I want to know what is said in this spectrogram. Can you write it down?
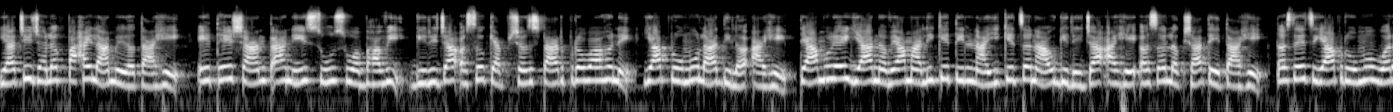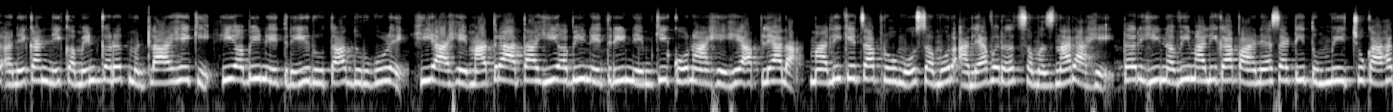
याची झलक पाहायला मिळत आहे. येथे शांत आणि सुस्वभावी गिरिजा असं कॅप्शन स्टार प्रवाहने या प्रोमोला दिलं आहे. त्यामुळे या नव्या मालिकेतील नायिकेचं नाव गिरिजा आहे असं लक्षात येत आहे. तसेच या प्रोमोवर अनेकांनी कमेंट करत म्हटलं आहे की ही अभिनेत्री ऋता दुर्गुळे ही आहे. मात्र आता ही अभिनेत्री नेमकी कोण आहे हे आपल्याला मालिकेचा प्रोमो समोर आल्यावरच समजणार आहे. तर ही नवी मालिका पाहण्यासाठी तुम्ही इच्छुक आहात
